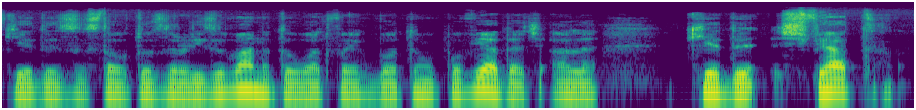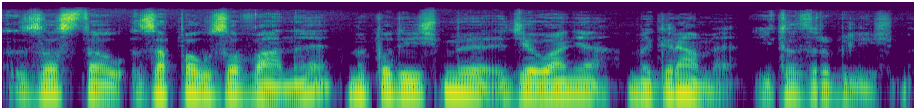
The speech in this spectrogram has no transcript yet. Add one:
kiedy zostało to zrealizowane, to łatwo jakby o tym opowiadać, ale kiedy świat został zapauzowany, my podjęliśmy działania, my gramy i to zrobiliśmy.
